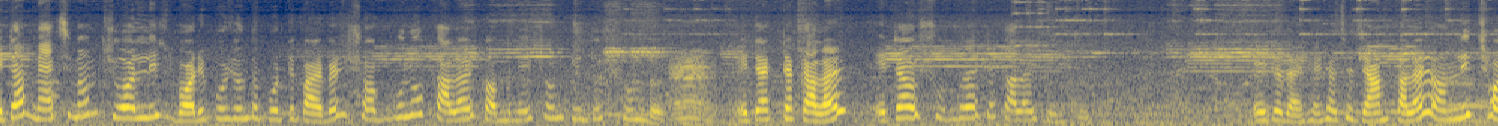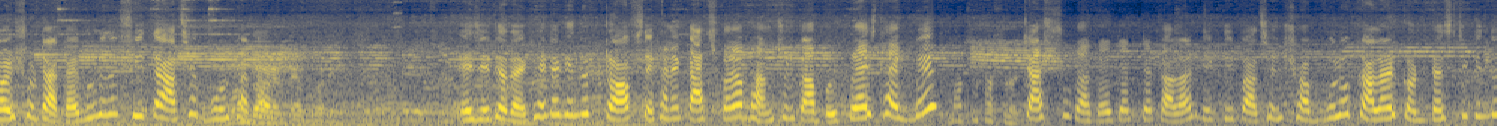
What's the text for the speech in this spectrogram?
এটা ম্যাক্সিমাম চুয়াল্লিশ বডি পর্যন্ত পড়তে পারবেন। সবগুলো কালার কম্বিনেশন কিন্তু সুন্দর। এটা একটা কালার এটাও সুন্দর একটা কালার কিন্তু। এটা দেখেন এটা হচ্ছে জাম কালার অনলি ছয়শো টাকা। এগুলো কিন্তু ফিতে আছে বোরখা গাউন এই যেটা দেখেন এটা কিন্তু টপস, এখানে কাজ করা ভাঙচুর কাপড়। প্রাইস থাকবে চারশো টাকা। এটা একটা কালার, দেখতেই পাচ্ছেন সবগুলো কালার, কন্ট্রাস্টই কিন্তু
